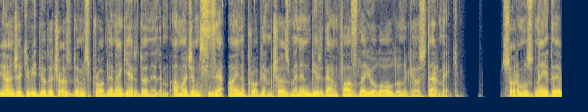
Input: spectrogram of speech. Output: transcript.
Bir önceki videoda çözdüğümüz probleme geri dönelim. Amacım size aynı problemi çözmenin birden fazla yolu olduğunu göstermek. Sorumuz neydi?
